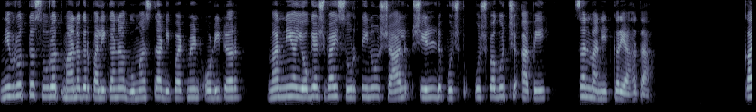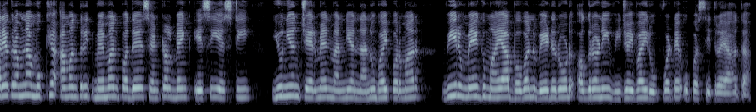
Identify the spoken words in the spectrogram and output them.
નિવૃત્ત સુરત મહાનગરપાલિકાના ગુમાસ્તા ડિપાર્ટમેન્ટ ઓડિટર માનનીય યોગેશભાઈ સુરતીનું શાલ, શિલ્ડ, પુષ્પ, પુષ્પગુચ્છ આપી સન્માનિત કર્યા હતા. કાર્યક્રમના મુખ્ય આમંત્રિત મહેમાન પદે central bank SC, ST, union chairman માન્ય નાનુભાઈ પરમાર, વીર મેઘમાયા ભવન, વેડ રોડ, અગ્રણી વિજયભાઈ રૂપવટે ઉપસ્થિત રહ્યા હતા.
